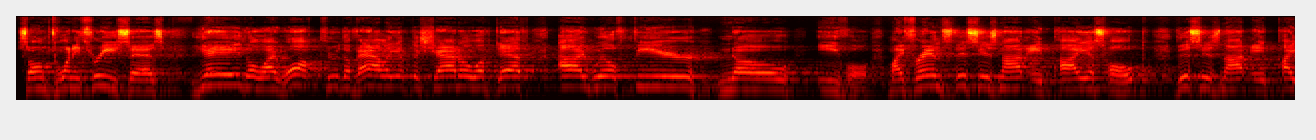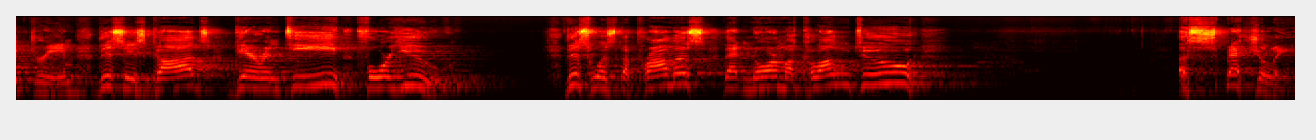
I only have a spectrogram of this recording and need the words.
Psalm 23 says, Yea, though I walk through the valley of the shadow of death, I will fear no evil. My friends, this is not a pious hope. This is not a pipe dream. This is God's guarantee for you. This was the promise that Norma clung to, especially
